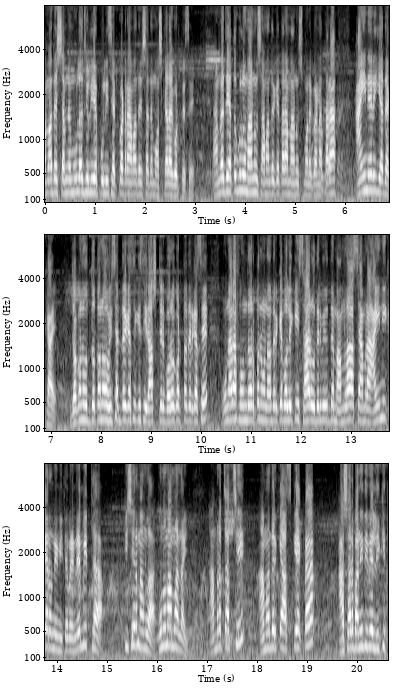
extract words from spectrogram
আমাদের সামনে মূলা ঝুলিয়ে পুলিশ হেডকোয়ার্টার আমাদের সাথে মস্কারা করতেছে। আমরা যে এতগুলো মানুষ, আমাদেরকে তারা মানুষ মনে করে না, তারা আইনের ইয়া দেখায়। যখন উদ্যতন অফিসারদের কাছে গেছি, রাষ্ট্রের বড় কর্তাদের কাছে, ওনারা ফোন দেওয়ার পর ওনাদেরকে বলে কি, স্যার, ওদের বিরুদ্ধে মামলা আছে, আমরা আইনি কারণে নিতে পারি মিথ্যা। কিসের মামলা? কোনো মামলা নাই। আমরা চাচ্ছি আমাদেরকে আজকে একটা আশার বাণী দিবে, লিখিত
